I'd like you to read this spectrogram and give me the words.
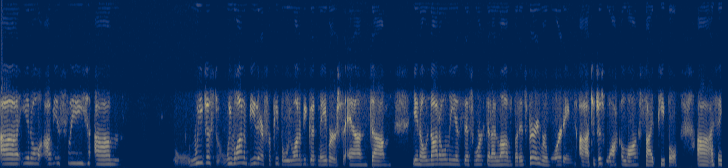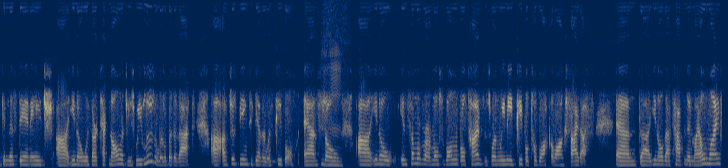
Uh, you know, obviously, um, we just we want to be there for people. We want to be good neighbors, and um, you know, not only is this work that I love, but it's very rewarding uh, to just walk alongside people. Uh, I think in this day and age, uh, you know, with our technologies, we lose a little bit of that uh, of just being together with people. And so, mm-hmm. uh, you know, in some of our most vulnerable times is when we need people to walk alongside us. And, uh, you know, that's happened in my own life.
